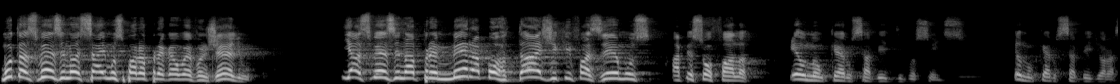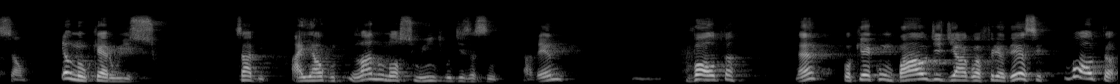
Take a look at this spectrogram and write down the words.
muitas vezes nós saímos para pregar o evangelho e às vezes, na primeira abordagem que fazemos, a pessoa fala: Eu não quero saber de vocês. Eu não quero saber de oração. Eu não quero isso. Sabe? Aí algo lá no nosso íntimo diz assim: Tá vendo? Volta. Né? Porque com um balde de água fria desse, volta.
